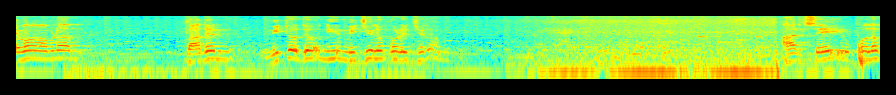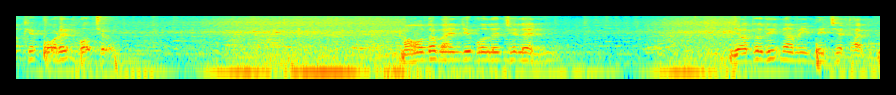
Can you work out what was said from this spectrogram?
এবং আমরা তাদের মৃতদেহ নিয়ে মিছিল করেছিলাম। আর সেই উপলক্ষে পরের বছর মমতা ব্যানার্জি বলেছিলেন, যতদিন আমি বেঁচে থাকব,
